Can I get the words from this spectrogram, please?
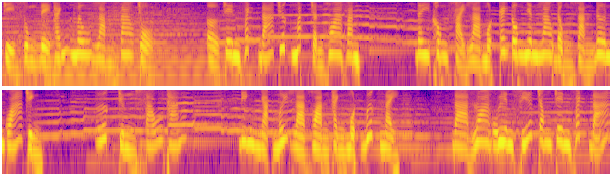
chỉ dùng để thánh mâu làm dao trổ. Ở trên vách đá trước mắt trận hoa văn. Đây không phải là một cái công nhân lao động giản đơn quá trình. Ước chừng 6 tháng. Đinh nhạc mới là hoàn thành một bước này. Đà loa uyên phía trong trên vách đá.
